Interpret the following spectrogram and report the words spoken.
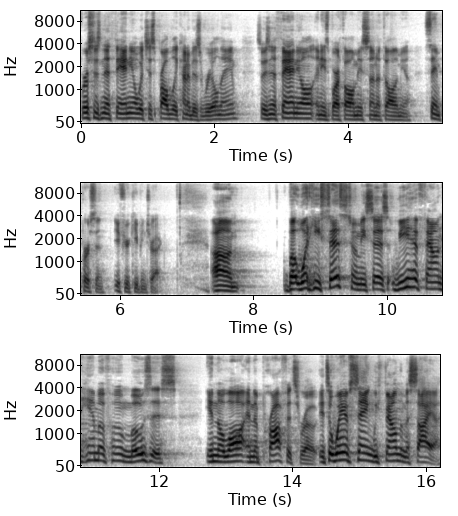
versus Nathaniel, which is probably kind of his real name. So he's Nathaniel and he's Bartholomew, son of Tholomew. Same person, if you're keeping track. Um, but what he says to him, he says, We have found him of whom Moses in the law and the prophets wrote. It's a way of saying we found the Messiah.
